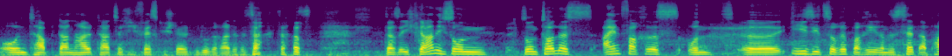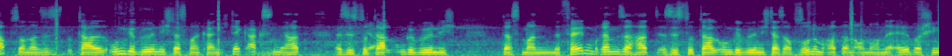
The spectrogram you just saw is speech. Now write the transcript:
und habe dann halt tatsächlich festgestellt, wie du gerade gesagt hast, dass ich gar nicht so ein, so ein tolles, einfaches und äh, easy zu reparierendes Setup habe, sondern es ist total ungewöhnlich, dass man keine Steckachsen mehr hat. Es ist total ungewöhnlich, dass man eine Felgenbremse hat. Es ist total ungewöhnlich, dass auf so einem Rad dann auch noch eine Elfer, äh,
